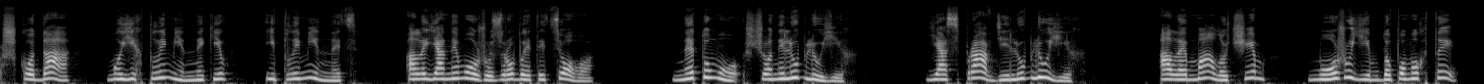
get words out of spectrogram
шкода моїх племінників і племінниць, але я не можу зробити цього. Не тому, що не люблю їх. Я справді люблю їх, але мало чим можу їм допомогти.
